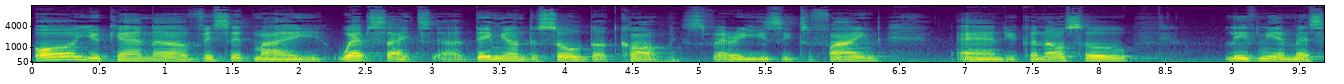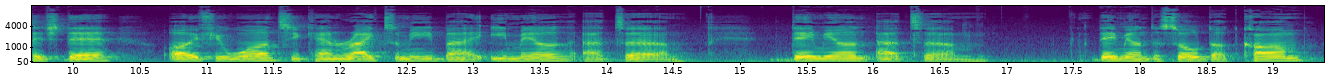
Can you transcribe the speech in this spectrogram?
or you can uh, visit my website uh, damienthesoul.com. It's very easy to find, and you can also leave me a message there. Or if you want, you can write to me by email at um, Damien at um, DamienTheSoul.com.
